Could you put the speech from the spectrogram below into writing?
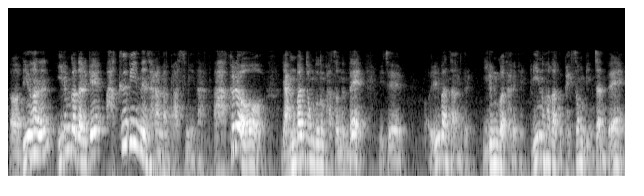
어, 민화는 이름과 다르게 아, 급이 있는 사람만 봤습니다. 아, 그래요. 양반 정도는 봤었는데, 이제, 어, 일반 사람들, 이름과 다르게, 민화가 그 백성 민자인데,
